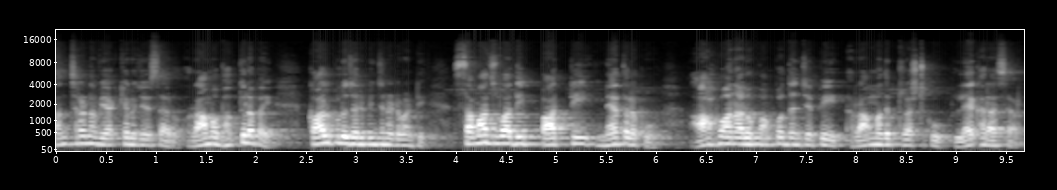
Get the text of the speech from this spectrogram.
సంచలన వ్యాఖ్యలు చేశారు. రామ భక్తులపై కాల్పులు జరిపించినటువంటి సమాజ్వాదీ పార్టీ నేతలకు ఆహ్వానాలు పంపొద్దని చెప్పి రామ్ మందిర్ ట్రస్ట్కు లేఖ రాశారు.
